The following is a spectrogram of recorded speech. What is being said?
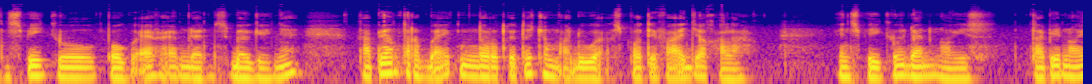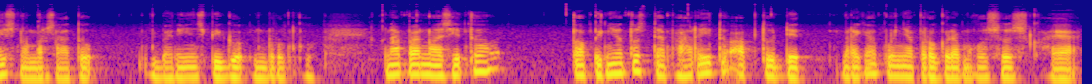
Inspigo, Pogo FM dan sebagainya. Tapi yang terbaik menurutku itu cuma dua, Spotify aja kalah. Inspigo dan Noise. Tapi Noise nomor satu dibanding Inspigo menurutku. Kenapa Noise itu topiknya tuh setiap hari itu up to date. Mereka punya program khusus kayak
